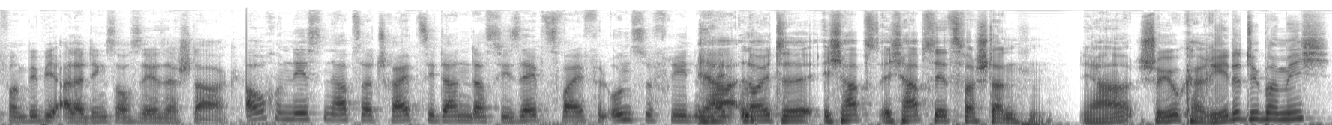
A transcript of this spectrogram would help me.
Von Bibi allerdings auch sehr, sehr stark. Auch im nächsten Absatz schreibt sie dann, dass sie Selbstzweifel, Unzufriedenheit Ja, Leute, ich hab's, ich hab's jetzt verstanden. Ja, Shoyoka redet über mich.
